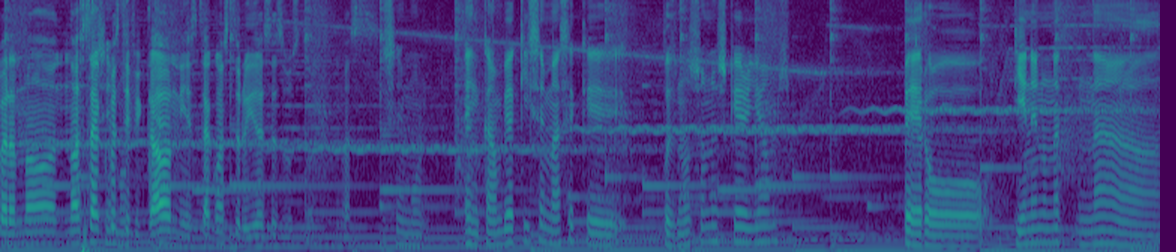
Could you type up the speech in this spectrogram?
Pero no, no está justificado ni está construido ese susto. No es-. En cambio aquí se me hace que pues no son scare jumps, pero tienen una, una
